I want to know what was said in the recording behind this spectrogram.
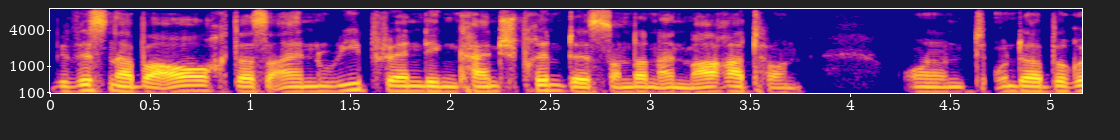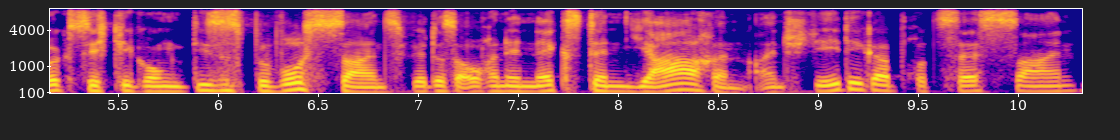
Wir wissen aber auch, dass ein Rebranding kein Sprint ist, sondern ein Marathon. Und unter Berücksichtigung dieses Bewusstseins wird es auch in den nächsten Jahren ein stetiger Prozess sein,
